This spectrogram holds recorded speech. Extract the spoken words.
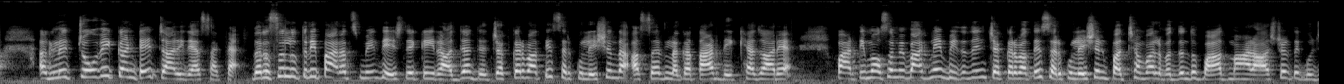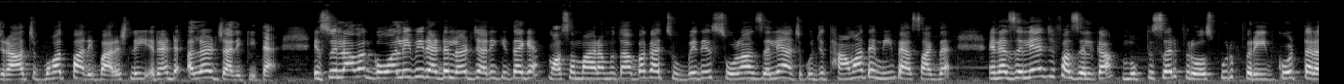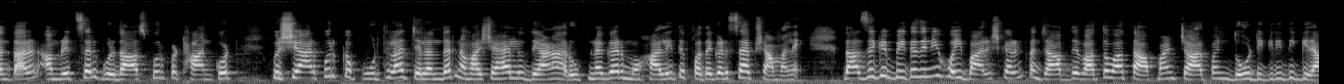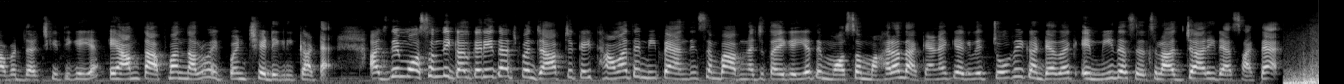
ਅਗਲੇ 24 ਘੰਟੇ ਜਾਰੀ ਰਹਿ ਸਕਦਾ ਹੈ। ਦਰਅਸਲ, ਉੱਤਰੀ ਭਾਰਤ ਸਮੇਤ ਦੇਸ਼ ਦੇ ਕਈ ਰਾਜਾਂ 'ਚ ਚੱਕਰਵਾਤੀ ਸਰਕੂਲੇਸ਼ਨ ਦਾ ਅਸਰ ਲਗਾਤਾਰ ਦੇਖਿਆ ਜਾ ਰਿਹਾ ਹੈ। ਭਾਰਤੀ ਮੌਸਮ ਵਿਭਾਗ ਨੇ ਬੀਤੇ ਦਿਨ ਚੱਕਰਵਾਤੀ ਸਰਕੂਲੇਸ਼ਨ ਪੱਛਮ ਵੱਲ ਵਧਣ ਤੋਂ ਬਾਅਦ ਮਹਾਰਾਸ਼ਟਰ ਤੇ ਗੁਜਰਾਤ 'ਚ ਬਹੁਤ ਭਾਰੀ ਬਾਰਿਸ਼ ਲਈ ਰੈੱਡ ਅਲਰਟ ਜਾਰੀ ਕੀਤਾ ਹੈ ਇਸ ਤੋਂ ਇਲਾਵਾ ਗੋਆ ਲਈ ਵੀ ਰੈੱਡ ਅਲਰਟ ਜਾਰੀ ਕੀਤਾ ਗਿਆ ਮੌਸਮ ਮਾਹਰਾਂ ਮੁਤਾਬਕ ਅੱਜ ਸੂਬੇ ਦੇ 16 ਜ਼ਿਲ੍ਹਿਆਂ 'ਚ ਕੁਝ ਥਾਵਾਂ ਤੇ ਮੀਂਹ ਪੈ ਸਕਦਾ ਹੈ ਇਹਨਾਂ ਜ਼ਿਲ੍ਹਿਆਂ 'ਚ ਫਾਜ਼ਿਲਕਾ ਮੁਕਤਸਰ ਫਿਰੋਜ਼ਪੁਰ ਫਰੀਦਕੋਟ ਤਰਨਤਾਰਨ ਅੰਮ੍ਰਿਤਸਰ ਗੁਰਦਾਸਪੁਰ ਪਠਾਨਕੋਟ ਹੁਸ਼ਿਆਰਪੁਰ ਕਪੂਰਥਲਾ ਜਲੰਧਰ ਨਵਾਂ ਸ਼ਹਿਰ ਲੁਧਿਆਣਾ ਰੂਪਨਗਰ ਮੋਹਾਲੀ ਤੇ ਫਤਿਹਗੜ੍ਹ ਸਾਹਿਬ ਸ਼ਾਮਲ ਨੇ ਦੱਸਦੇ ਕਿ ਬੀਤੇ ਦਿਨੀ ਹੋਈ ਬਾਰਿਸ਼ ਕਾਰਨ ਪੰਜਾਬ ਦੇ ਵੱਧ ਤੋਂ ਵੱਧ ਤਾਪਮਾਨ 4.2 ਡਿਗਰੀ ਦੀ ਗਿਰਾਵਟ ਦਰਜ ਕੀਤੀ ਗਈ ਹੈ ਇਹ ਆਮ ਤਾਪਮਾਨ ਨਾਲੋਂ 1.6 ਡਿਗਰੀ ਘੱਟ ਹੈ ਅੱਜ ਦੇ ਮੌਸਮ ਦੀ ਗੱਲ ਕਰੀਏ ਤਾਂ ਅੱਜ ਪੰਜਾਬ 'ਚ ਕਈ ਥਾਵਾਂ ਤੇ ਮੀਂਹ ਪੈਣ ਦੀ ਸੰਭਾਵਨਾ ਜਤਾਈ ਗਈ ਹੈ ਤੇ ਮੌਸਮ ਮਾਹਰਾਂ ਦਾ ਕਹਿਣਾ ਹੈ ਕਿ ਅਗਲੇ 24 ਘੰਟਿਆਂ ਤੱਕ ਇਹ ਮੀਂਹ ਦਾ ਸਿਲਸਿਲਾ ਜਾਰੀ ਰਹਿ ਸਕਦਾ ਹੈ।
